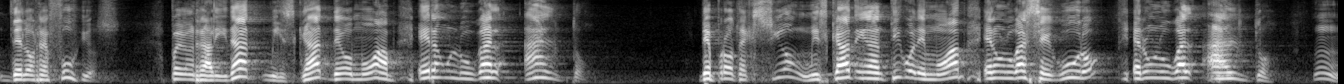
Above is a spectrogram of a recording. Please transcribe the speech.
de los refugios. Pero en realidad Miscat de Moab era un lugar alto de protección. Miscat en Antiguo de Moab era un lugar seguro, era un lugar alto. Mm.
